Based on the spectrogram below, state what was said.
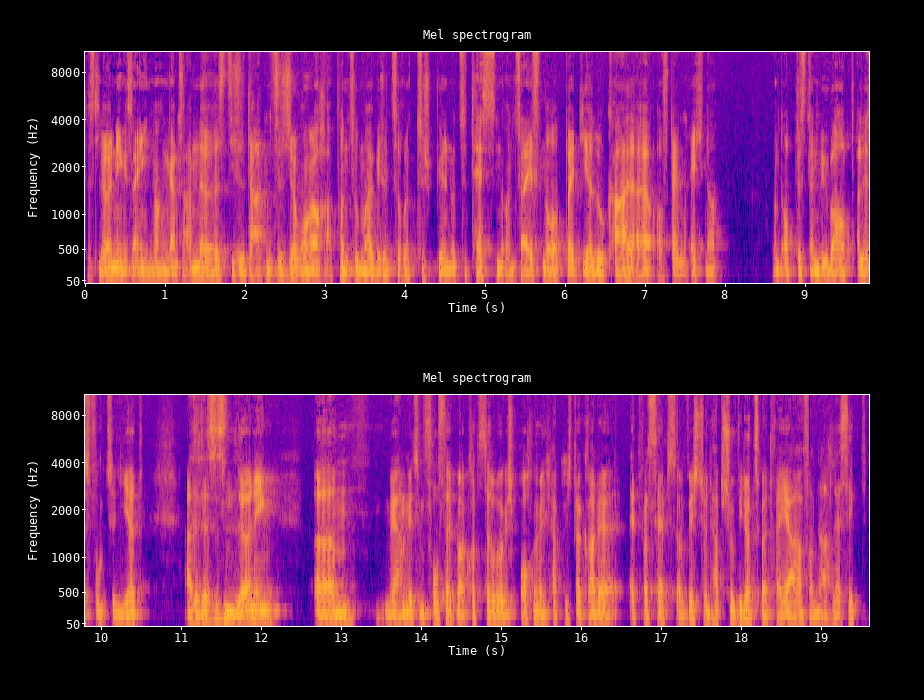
Das Learning ist eigentlich noch ein ganz anderes, diese Datensicherung auch ab und zu mal wieder zurückzuspielen und zu testen und sei es nur bei dir lokal äh, auf deinem Rechner und ob das dann überhaupt alles funktioniert. Also das ist ein Learning. Ähm, wir haben jetzt im Vorfeld mal kurz darüber gesprochen. Ich habe mich da gerade etwas selbst erwischt und habe schon wieder zwei, drei Jahre vernachlässigt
